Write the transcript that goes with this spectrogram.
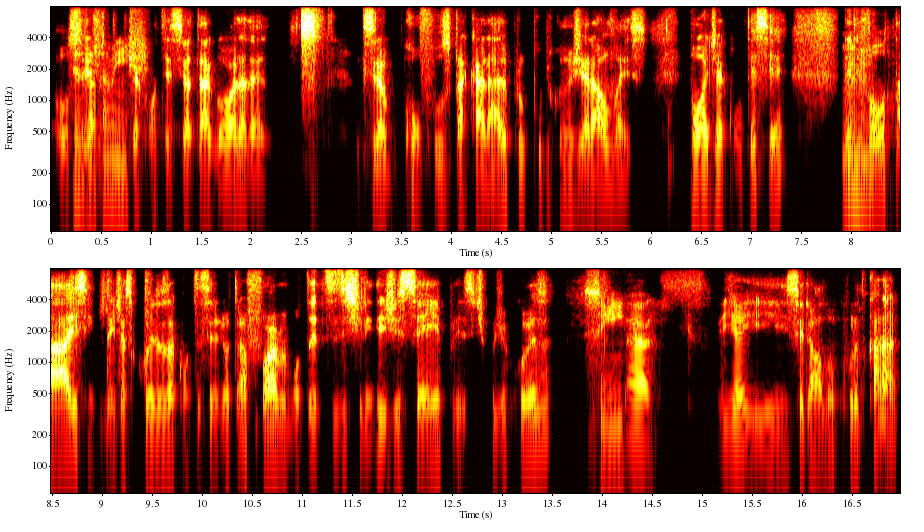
Ou seja, tudo Exatamente. que aconteceu até agora, né? Que seria confuso pra caralho pro público no geral, mas pode acontecer. Dele Uhum. voltar e simplesmente as coisas acontecerem de outra forma, mutantes existirem desde sempre, esse tipo de coisa. sim, né? E aí seria uma loucura do caralho.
